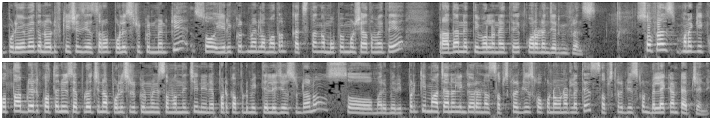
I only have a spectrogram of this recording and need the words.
ఇప్పుడు ఏవైతే నోటిఫికేషన్ చేస్తారో పోలీస్ రిక్రూట్మెంట్కి సో ఈ రిక్రూట్మెంట్లో మాత్రం ఖచ్చితంగా ముప్పై మూడు శాతం అయితే ప్రాధాన్యత ఇవ్వాలని అయితే కోరడం జరిగింది ఫ్రెండ్స్. సో ఫ్రెండ్స్ మనకి కొత్త అప్డేట్ కొత్త న్యూస్ ఎప్పుడు వచ్చినా పోలీస్ రిక్రూట్మెంట్కి సంబంధించి నేను ఎప్పటికప్పుడు మీకు తెలియజేస్తుంటాను. సో మరి మీరు ఇప్పటికీ మా ఛానల్ ఇంకెవరైనా సబ్స్క్రైబ్ చేసుకోకుండా ఉన్నట్లయితే సబ్స్క్రైబ్ చేసుకొని బెల్ ఐకాన్ ట్యాప్ చేయండి.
